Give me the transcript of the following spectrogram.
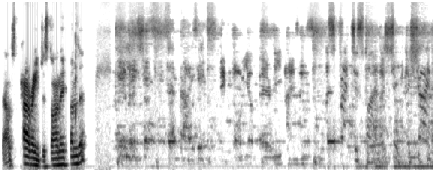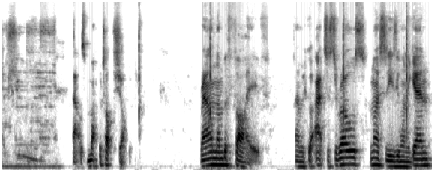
That was Power Rangers Dino Thunder. That was Mopatop Shop. Round number five. And we've got actors to roles. Nice and easy one again.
